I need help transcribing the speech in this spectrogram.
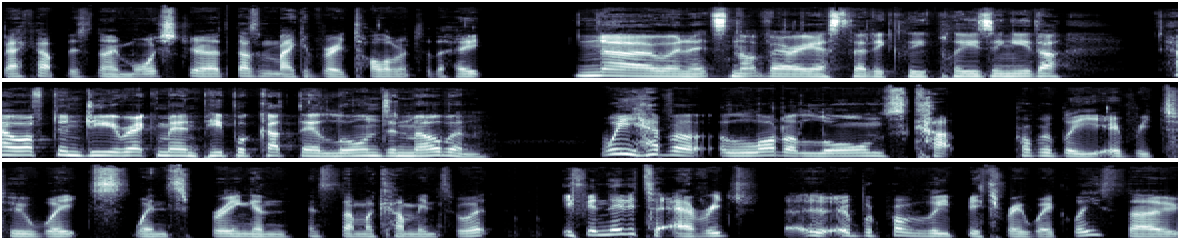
backup. There's no moisture. It doesn't make it very tolerant to the heat. No, and it's not very aesthetically pleasing either. How often do you recommend people cut their lawns in Melbourne? We have a, a lot of lawns cut probably every two weeks when spring and, and summer come into it. If you needed to average, uh, it would probably be three weekly. So,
